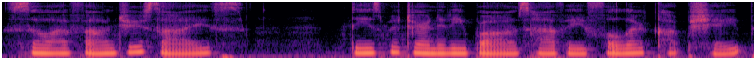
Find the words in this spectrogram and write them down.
So I've found your size. These maternity bras have a fuller cup shape,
